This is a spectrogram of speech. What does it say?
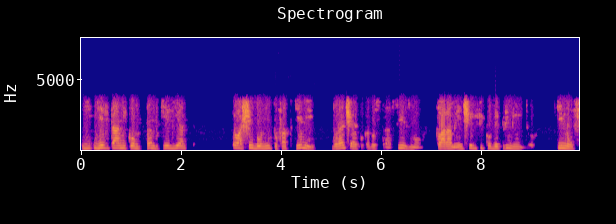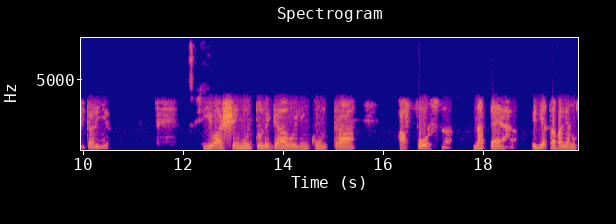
E, e ele estava me contando que ele ia. Eu achei bonito o fato que ele, durante a época do ostracismo, claramente ele ficou deprimido. Que não ficaria. E eu achei muito legal ele encontrar a força na terra. Ele ia trabalhar nos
